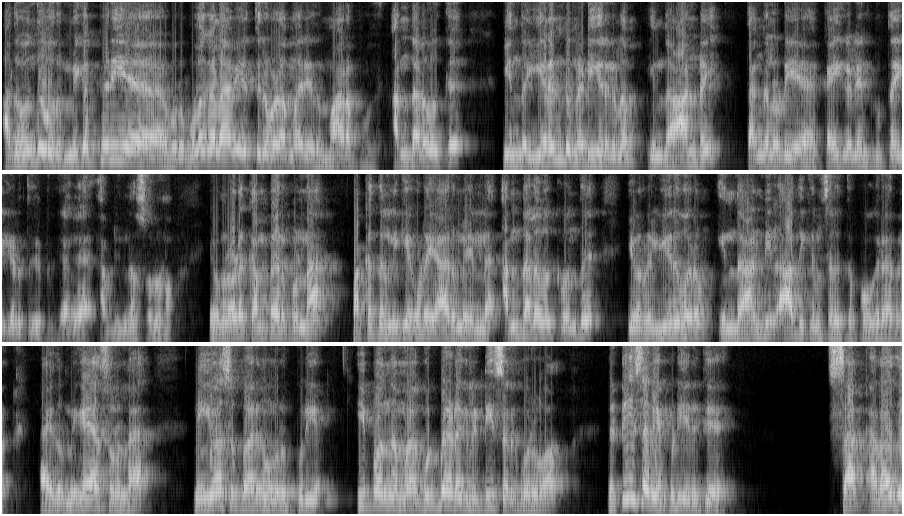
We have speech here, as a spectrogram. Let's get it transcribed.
அது வந்து ஒரு மிகப்பெரிய ஒரு உலகளாவிய திருவிழா மாதிரி அது மாறப்போகுது. அந்த அளவுக்கு இந்த இரண்டு நடிகர்களும் இந்த ஆண்டை தங்களுடைய கைகளில் குத்தகைக்கு எடுத்துக்கிட்டு இருக்காங்க அப்படின்னு தான் சொல்லணும். இவங்களோட கம்பேர் பண்ணால் பக்கத்தில் நிற்க கூட யாருமே இல்லை. அந்த அளவுக்கு வந்து இவர்கள் இருவரும் இந்த ஆண்டில் ஆதிக்கம் செலுத்த போகிறார்கள். நான் எதுவும் மிகையாக சொல்லலை. நீ யோசிச்சு பாருங்க உங்களுக்கு புரியும். இப்போ நம்ம குட் பை டீசருக்கு வருவோம். இந்த டீசர் எப்படி இருக்குது சக் அதாவது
